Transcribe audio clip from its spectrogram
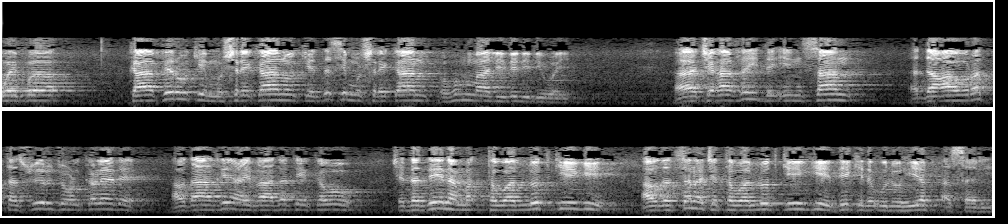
وای په کافرو کې مشرکانو کې دسه مشرکان هم مالی دي دی وای چې هغه د انسان د عورت تصویر جوړ کړي دي او دا غي عبادت کوو چې د دینه تولد کیږي او د څنګه چې تولد کیږي د کې د اولوہیت اثرې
